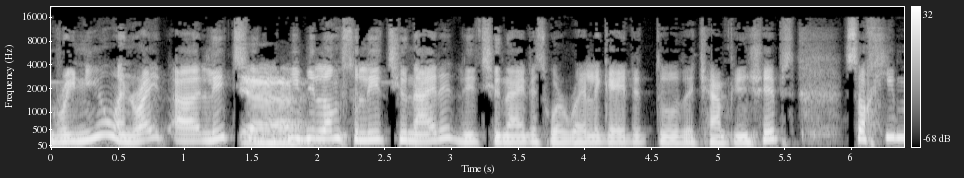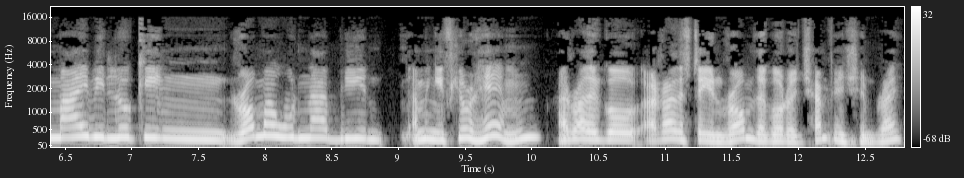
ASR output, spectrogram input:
renewing, right? Uh, Leeds, yeah. he belongs to Leeds United. Leeds United were relegated to the championships, so he might be looking. Roma would not be. I mean, if you're him, I'd rather go. I'd rather stay in Rome than go to a championship, right?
